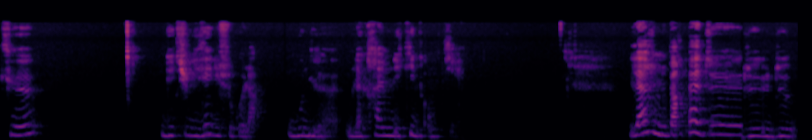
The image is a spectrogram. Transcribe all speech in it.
que d'utiliser du chocolat ou de, la, crème liquide entière. Là, je ne parle pas de,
